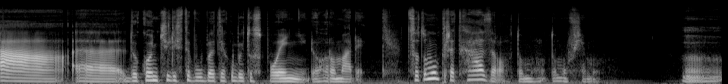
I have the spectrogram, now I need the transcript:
a e, dokončili jste vůbec jakoby to spojení dohromady. Co tomu předcházelo, tomu, tomu všemu? Uh,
